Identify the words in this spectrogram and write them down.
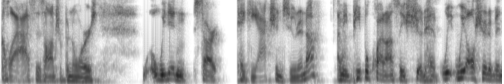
class, as entrepreneurs, we didn't start taking action soon enough. Yeah. I mean, people quite honestly should have, we, we all should have been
